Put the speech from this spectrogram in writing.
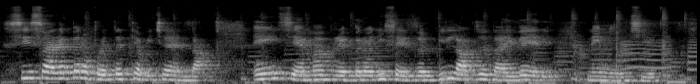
Si sarebbero protetti a vicenda e insieme avrebbero difeso il villaggio dai veri nemici.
